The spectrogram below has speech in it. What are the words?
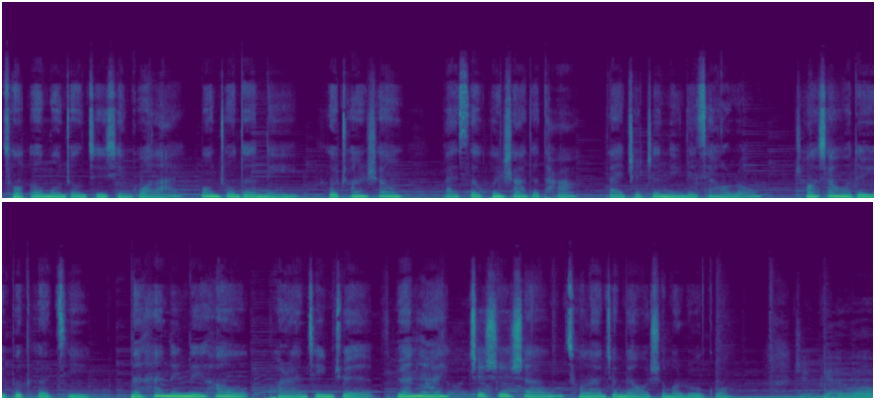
从噩梦中惊醒过来，梦中的你和穿上白色婚纱的他，带着狰狞的笑容，嘲笑我的愚不可及。冷汗淋漓后，恍然惊觉，原来这世上从来就没有什么如果。只给我，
